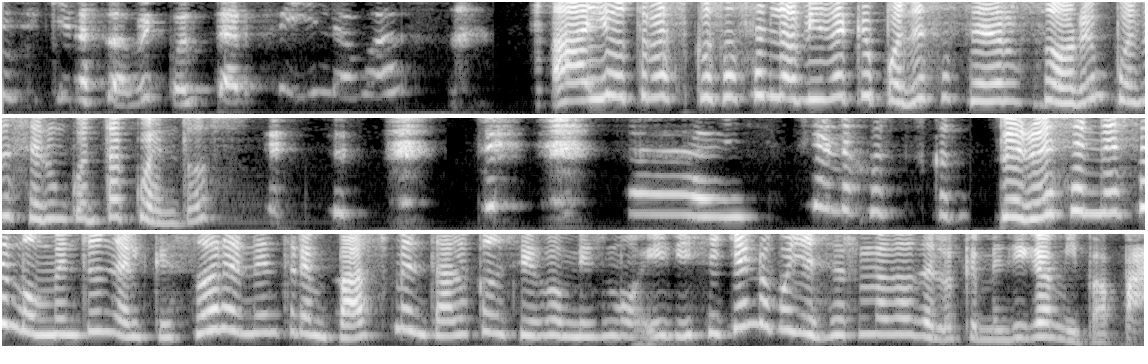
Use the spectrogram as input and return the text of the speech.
Ni siquiera sabe contar sílabas. Hay otras cosas en la vida que puedes hacer. Soren puede ser un cuentacuentos. Ay, siendo justos con... Pero es en ese momento en el que Soren entra en paz mental consigo mismo y dice ya no voy a hacer nada de lo que me diga mi papá.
